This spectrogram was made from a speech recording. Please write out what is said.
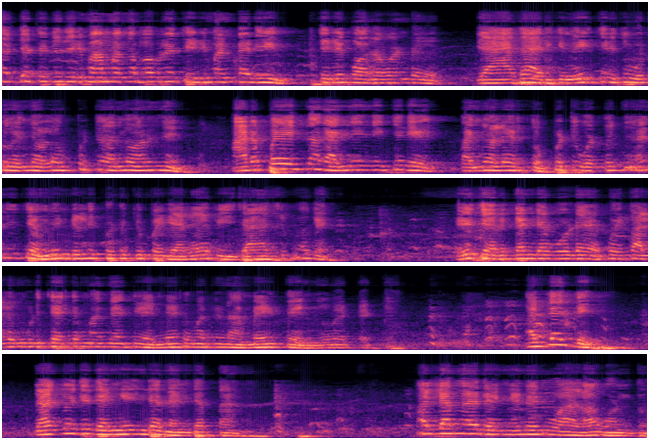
വെച്ചിട്ട് തിരുമാൻ വന്നപ്പോ പറഞ്ഞ തിരുമണ്ടടി ഇത്തിരി കുറവുണ്ട്. ഗ്യാസായിരിക്കും നീ ഇത്തിരി ചൂട് കഞ്ഞുള്ള ഉപ്പിട്ട് എന്ന് പറഞ്ഞ്. അടപ്പയിരുന്ന കഞ്ഞി ഇത്തിരി കഞ്ഞുള്ള എടുത്ത് ഉപ്പിട്ട് കൊടുത്തു ഞാൻ ഈ ചെമ്മീൻ കിള്ളി കൊടുക്കുമ്പോ ഇല പിശാശു മകൻ ഈ ചെറുക്കന്റെ കൂടെ പോയി കല്ലും കുടിച്ചേറ്റം വന്നിട്ട് എന്നോട് പറഞ്ഞിട്ട് അമ്മയെ തെങ്ങ് വെട്ടിട്ട്. അല്ലേ ഞാൻ ചോദിച്ചു തെങ്ങിന്റെ നെഞ്ചത്താണ്. അല്ലങ്ങ തെങ്ങിനൊരു വളമുണ്ട്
